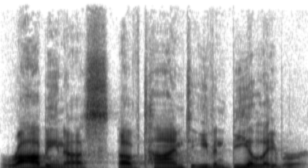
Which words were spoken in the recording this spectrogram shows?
robbing us of time to even be a laborer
